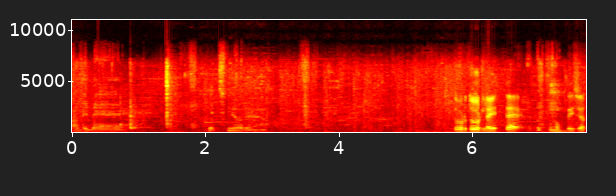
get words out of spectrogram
Hadi be. Yetmiyor ya. Dur dur late'de toplayacağız.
